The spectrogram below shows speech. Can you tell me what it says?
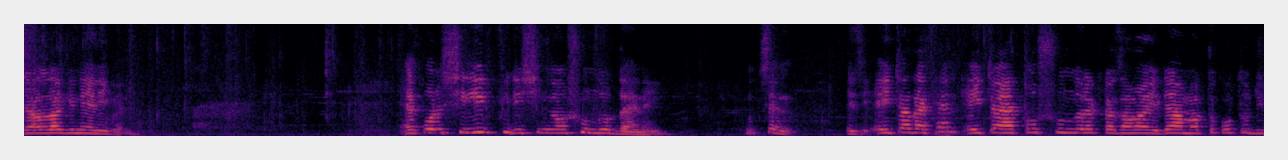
যার লাগে নিয়ে নেবেন। এরপরে শিলির ফিনিশিংও সুন্দর দেয় নেই। বুঝছেন? এই যে এইটা দেখেন, এইটা এত সুন্দর একটা জামা, এটা আমার তো কত ডি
